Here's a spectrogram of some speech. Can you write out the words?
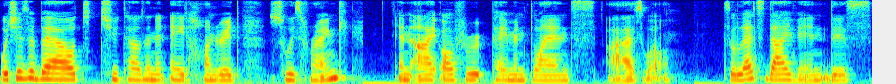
which is about 2,800 Swiss franc. And I offer payment plans as well. So let's dive in this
